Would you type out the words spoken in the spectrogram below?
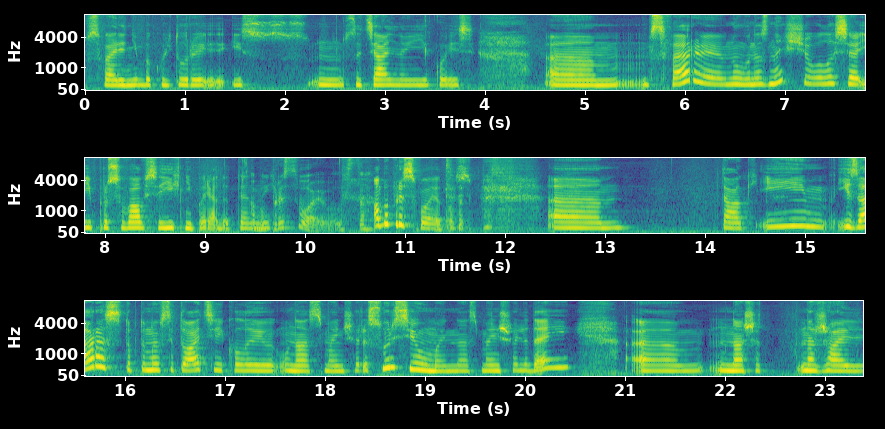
в сфері ніби культури і соціальної якоїсь. ем, Сфери, ну воно знищувалося і просувався їхній порядок денний Або присвоювалося. або присвоїлось. Ем, так, і, і зараз, тобто ми в ситуації, коли у нас менше ресурсів, у нас менше людей. Ем, наша, на жаль,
